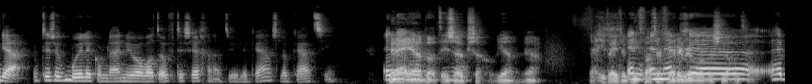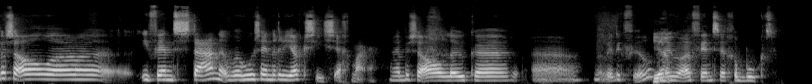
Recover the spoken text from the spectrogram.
Ja, het is ook moeilijk om daar nu al wat over te zeggen natuurlijk, hè, als locatie. En, nee, en- ja, dat is ja. ook zo. Ja, ja. ja je weet ook En, niet wat er verder weer wordt besloten. hebben ze al eh, events staan? Hoe zijn de reacties, zeg maar? Hebben ze al leuke, weet ik veel, nieuwe events geboekt?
